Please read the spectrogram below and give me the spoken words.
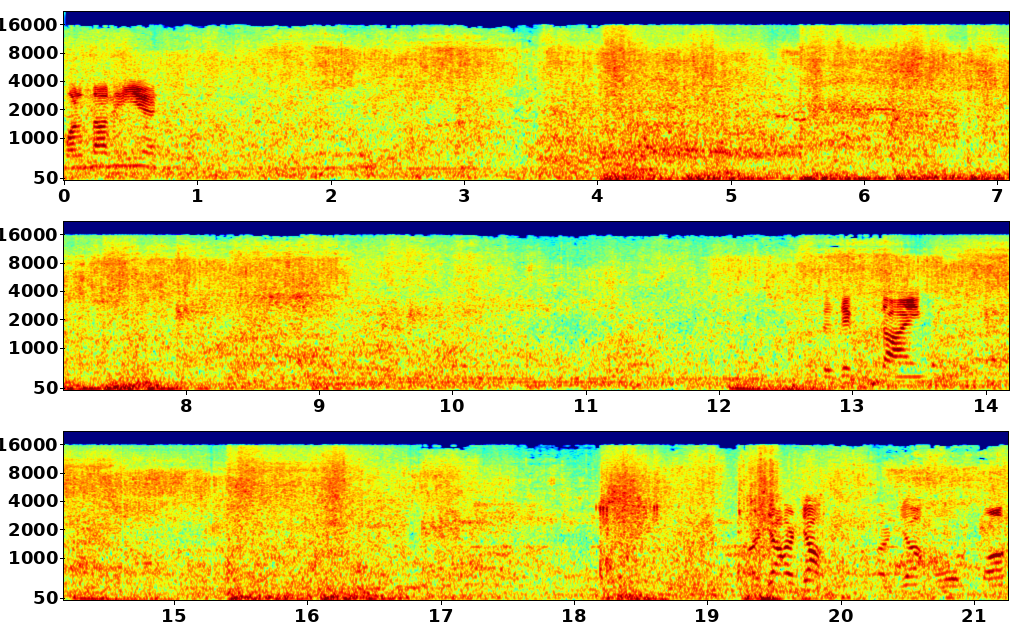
मरना नहीं है। Physics time. जा हट जा हट जा ओ फक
